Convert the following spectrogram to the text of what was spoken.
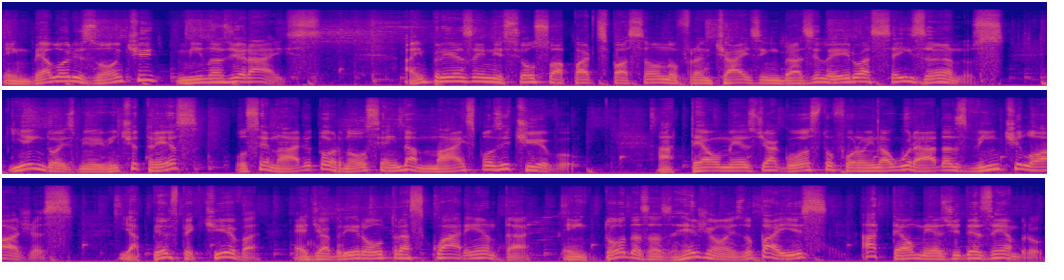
em Belo Horizonte, Minas Gerais. A empresa iniciou sua participação no franchising brasileiro há seis anos e em 2023 o cenário tornou-se ainda mais positivo. Até o mês de agosto foram inauguradas 20 lojas e a perspectiva é de abrir outras 40 em todas as regiões do país até o mês de dezembro.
